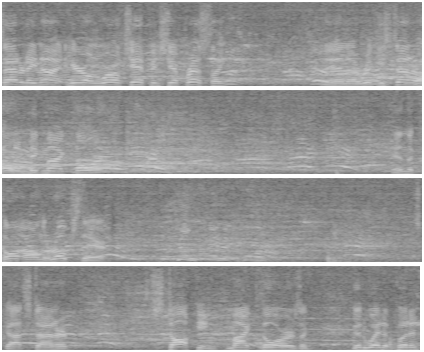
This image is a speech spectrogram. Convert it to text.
Saturday night here on World Championship Wrestling. And uh, Ricky Steiner holding Big Mike Thor in the on the ropes there. Scott Steiner stalking Mike Thor is a good way to put it.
